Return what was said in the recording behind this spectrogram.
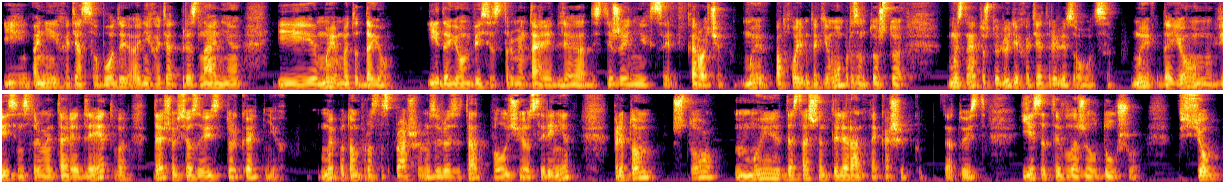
и они хотят свободы, они хотят признания, и мы им это даем и даем весь инструментарий для достижения их целей. Короче, мы подходим таким образом, то, что мы знаем то, что люди хотят реализовываться. Мы даем весь инструментарий для этого, дальше все зависит только от них. Мы потом просто спрашиваем за результат, получился или нет, при том, что мы достаточно толерантны к ошибкам. Да? То есть, если ты вложил душу, все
